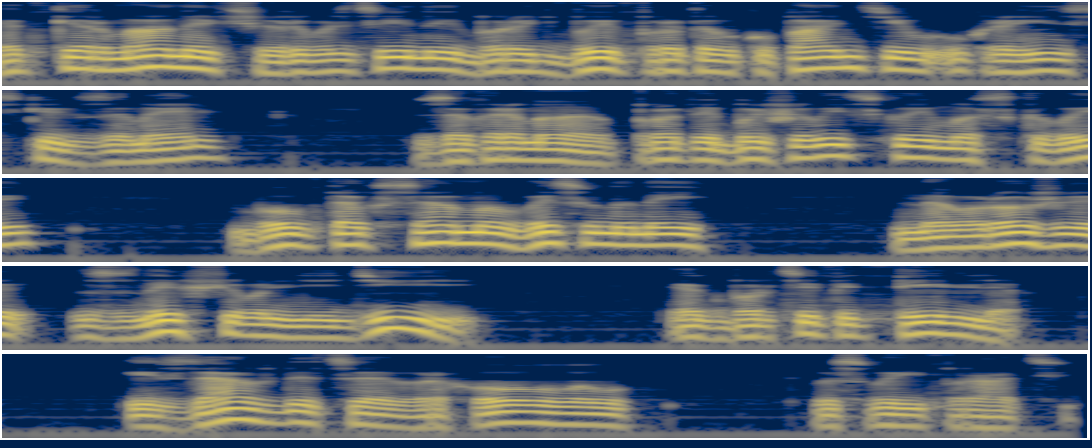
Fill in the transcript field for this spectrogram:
як керманич революційної боротьби проти окупантів українських земель, зокрема проти большевицької Москви, був так само висунений на ворожі знищувальні дії, як борці підпілля, і завжди це враховував у своїй праці.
